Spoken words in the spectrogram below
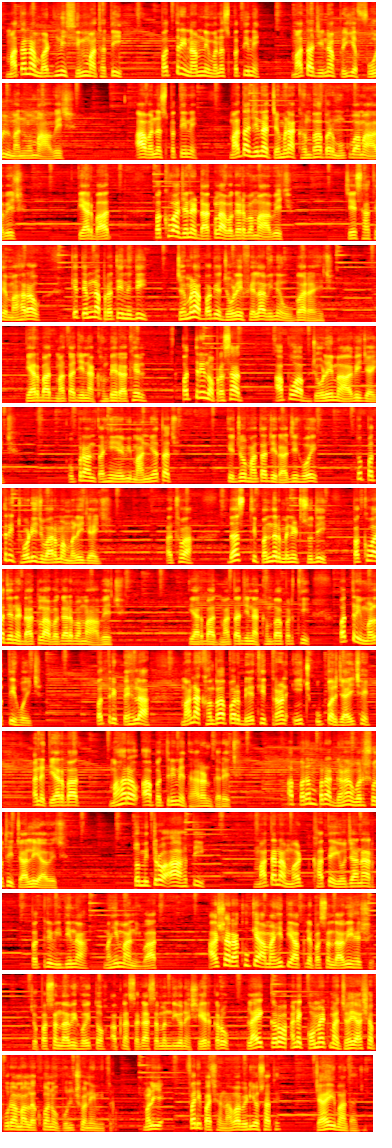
માતાના મઢની સીમમાં થતી પત્રી નામની વનસ્પતિને માતાજીના પ્રિય ફૂલ માનવામાં આવે છે. આ વનસ્પતિને માતાજીના જમણા ખંભા પર મૂકવામાં આવે છે. ત્યારબાદ પખવાજ અને ડાકલા વગાડવામાં આવે છે. જે સાથે મહારાવ કે તેમના પ્રતિનિધિ જમણા પગે જોડી ફેલાવીને ઊભા રહે છે. ત્યારબાદ માતાજીના ખંભે રાખેલ પત્રીનો પ્રસાદ આપોઆપ જોડીમાં આવી જાય છે. ઉપરાંત અહીં એવી માન્યતા છે કે જો માતાજી રાજી હોય તો પત્રી થોડી જ વારમાં મળી જાય છે અથવા દસથી પંદર મિનિટ સુધી પકવાજ અને ડાકલા વગાડવામાં આવે છે. ત્યારબાદ માતાજીના ખંભા પરથી પત્રી મળતી હોય છે. પત્રી પહેલાં માના ખંભા પર બેથી ત્રણ ઇંચ ઉપર જાય છે અને ત્યારબાદ મહારાવ આ પત્રીને ધારણ કરે છે. આ પરંપરા ઘણા વર્ષોથી ચાલી આવે છે. તો મિત્રો, આ હતી માતાના મઠ ખાતે યોજાનાર પત્રીવિધિના મહિમાની વાત. આશા રાખું કે આ માહિતી આપને પસંદ આવી હશે. જો પસંદ આવી હોય તો આપના સગા સંબંધીઓને શેર કરો લાઇક કરો અને કોમેન્ટમાં જય આશાપુરામાં લખવાનું ભૂલશો નહીં મિત્રો. મળીએ ફરી પાછા નવા વીડિયો સાથે. જય માતાજી.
